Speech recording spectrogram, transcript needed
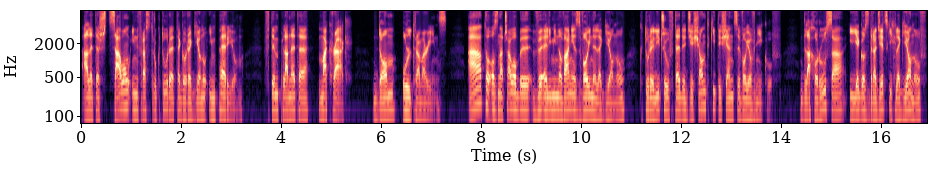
ale też całą infrastrukturę tego regionu Imperium, w tym planetę Macrack, dom Ultramarines. A to oznaczałoby wyeliminowanie z wojny legionu, który liczył wtedy dziesiątki tysięcy wojowników. Dla Horusa i jego zdradzieckich legionów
